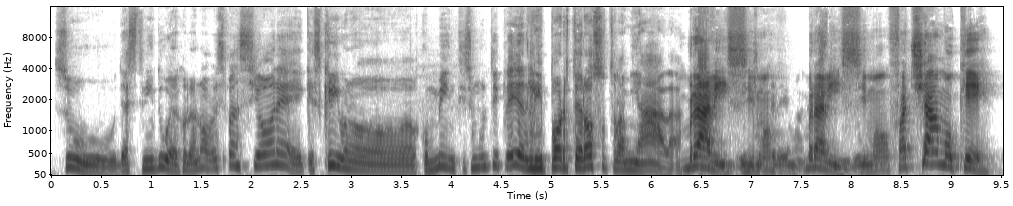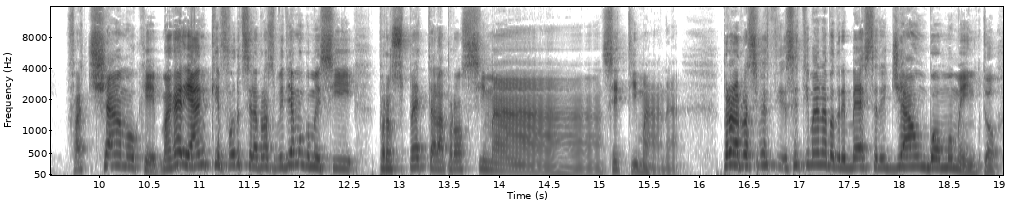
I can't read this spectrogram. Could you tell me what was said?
su Destiny 2 con la nuova espansione e che scrivono commenti su multiplayer li porterò sotto la mia ala. Bravissimo, bravissimo. Facciamo che, facciamo che, magari anche forse la prossima, vediamo come si prospetta la prossima settimana. Però la prossima settimana potrebbe essere già un buon momento.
